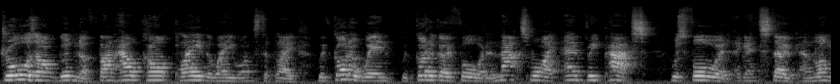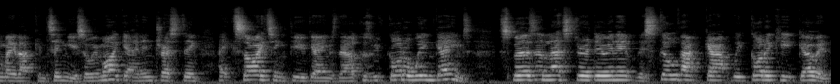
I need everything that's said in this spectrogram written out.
Draws aren't good enough. Van Gaal can't play the way he wants to play. We've got to win. We've got to go forward. And that's why every pass was forward against Stoke, and long may that continue. So we might get an interesting, exciting few games now because we've got to win games. Spurs and Leicester are doing it. There's still that gap. We've got to keep going.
